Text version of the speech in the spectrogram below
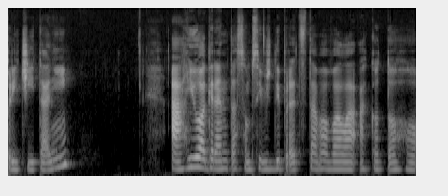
pri čítaní. A Hugha Granta som si vždy predstavovala ako toho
